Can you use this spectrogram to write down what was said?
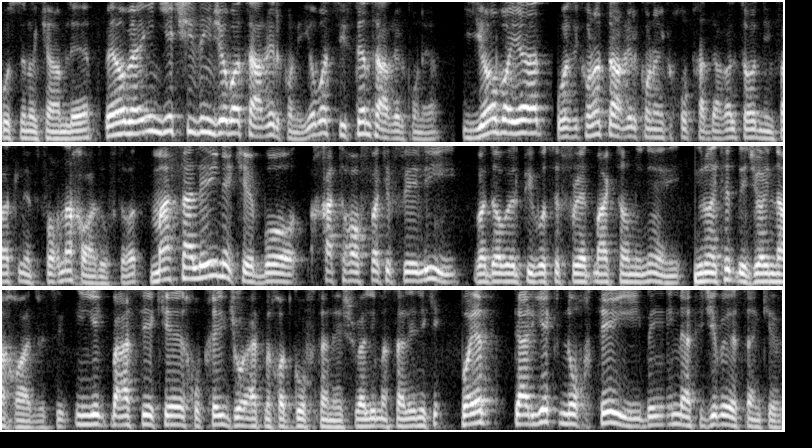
پست نوک حمله. بنابراین یه چیزی اینجا باید تغییر کنه یا با سیستم تغییر کنه یا باید بازیکنات تغییر کنن که خب حداقل تا نیم فصل اتفاق نخواهد افتاد. مسئله اینه که با خط هافبک فعلی و دابل پیوت فرد مکتامینه یونایتد به جایی نخواهد رسید. این یک بحثیه که خب خیلی جرأت می‌خواد گفتنش ولی مسئله اینه که باید در یک نقطه ای به این نتیجه برسن که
